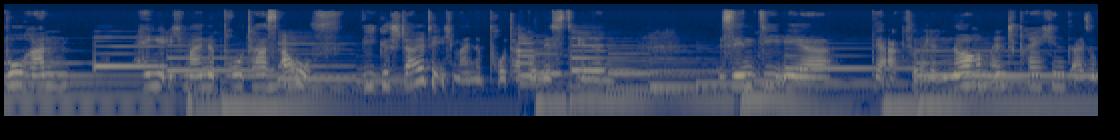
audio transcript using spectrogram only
woran hänge ich meine Protas auf? Wie gestalte ich meine ProtagonistInnen? Sind die eher der aktuellen Norm entsprechend, also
